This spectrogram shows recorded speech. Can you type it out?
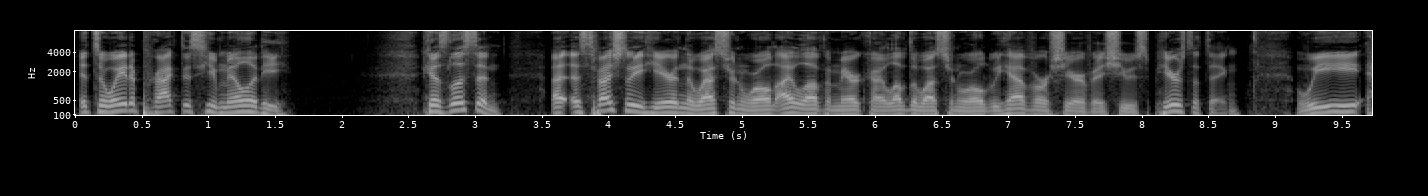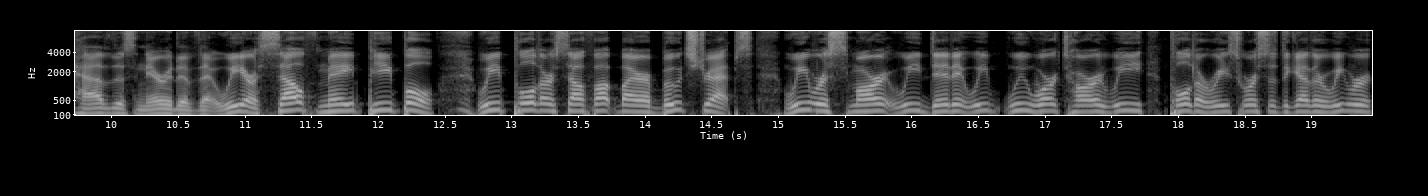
It's a way to practice humility. Because listen, uh, especially here in the Western world, I love America. I love the Western world. We have our share of issues. Here's the thing we have this narrative that we are self made people. We pulled ourselves up by our bootstraps. We were smart. We did it. We, we worked hard. We pulled our resources together. We were,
